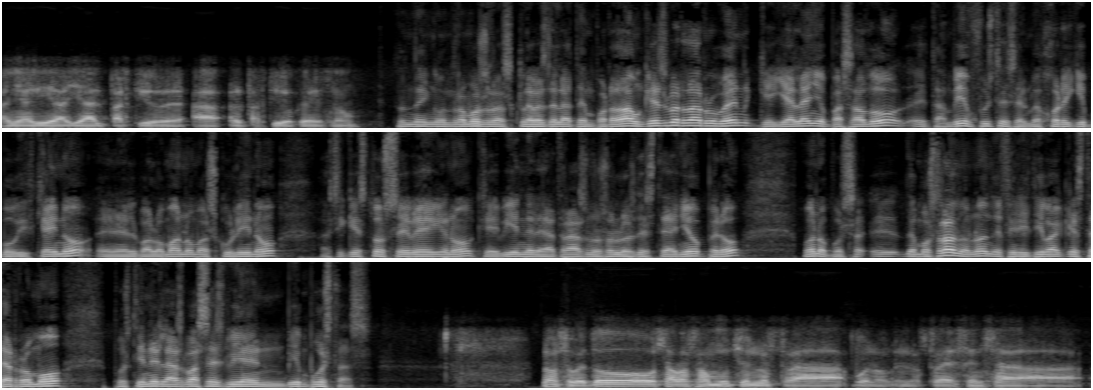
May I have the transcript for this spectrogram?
añadida ya al partido, al partido que es, ¿no? Donde encontramos las claves de la temporada. Aunque es verdad, Rubén, que ya el año pasado eh, también fuisteis el mejor equipo vizcaíno en el balomano masculino, así que esto se ve ¿no? que viene de atrás, no solo es de este año, pero bueno, pues eh, demostrando, ¿no? En definitiva, que este Romo pues tiene las bases bien, bien puestas. No, sobre todo se ha basado mucho en nuestra, bueno, en nuestra defensa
